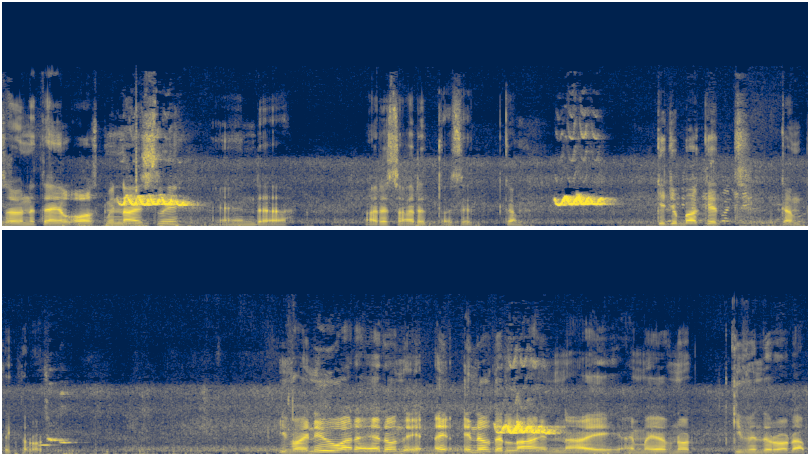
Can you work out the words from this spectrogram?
so Nathaniel asked me nicely and uh, I decided, I said, come, get your bucket, come take the rod. If I knew what I had on the end of the line, I, I may have not given the rod up.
